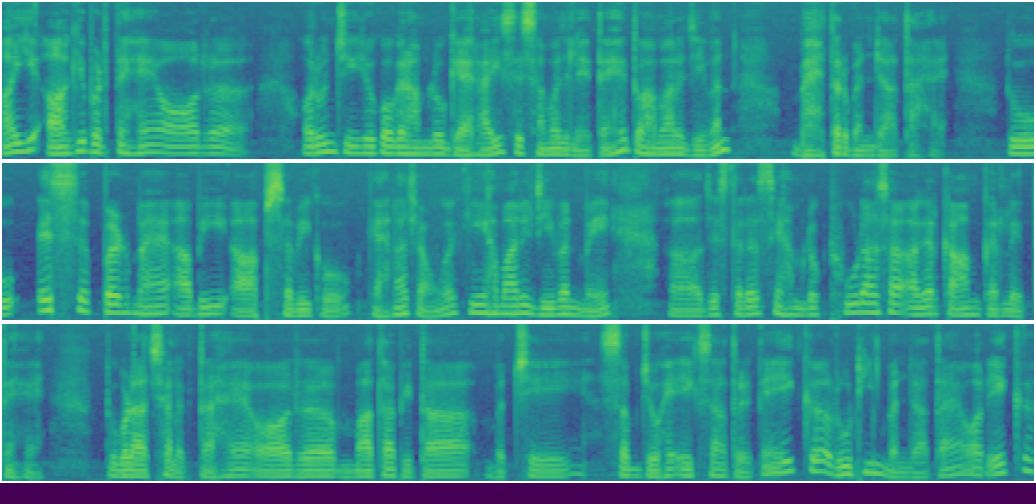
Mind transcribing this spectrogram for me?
आइए, आगे बढ़ते हैं और और उन चीज़ों को अगर हम लोग गहराई से समझ लेते हैं तो हमारा जीवन बेहतर बन जाता है। तो इस पर मैं अभी आप सभी को कहना चाहूँगा कि हमारे जीवन में जिस तरह से हम लोग थोड़ा सा अगर काम कर लेते हैं तो बड़ा अच्छा लगता है और माता पिता बच्चे सब जो है एक साथ रहते हैं, एक रूटीन बन जाता है और एक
